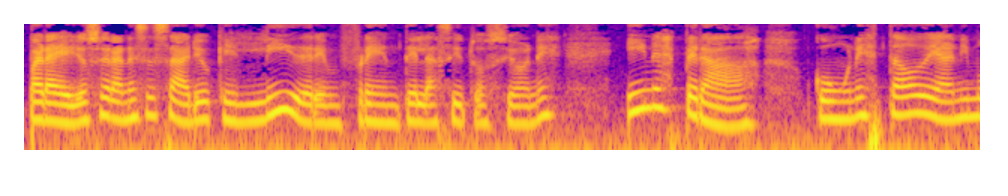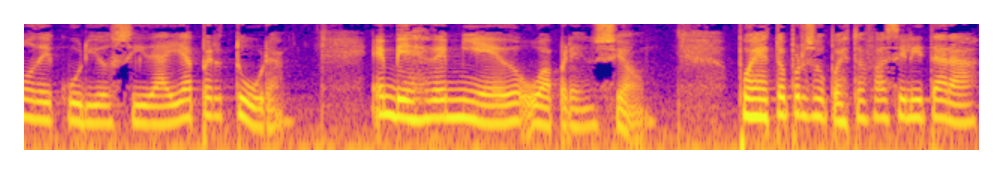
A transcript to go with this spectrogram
Para ello será necesario que el líder enfrente las situaciones inesperadas con un estado de ánimo de curiosidad y apertura en vez de miedo o aprensión. Pues esto por supuesto facilitará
